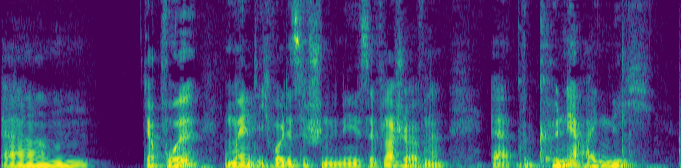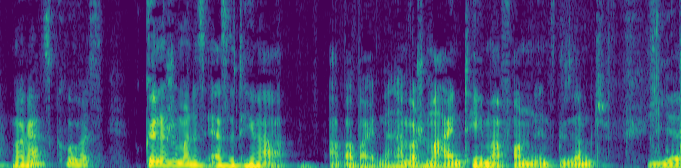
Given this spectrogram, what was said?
Ähm, Jawohl, Moment, ich wollte jetzt ja schon die nächste Flasche öffnen. Äh, wir können ja eigentlich, mal ganz kurz, wir können ja schon mal das erste Thema abarbeiten. Dann haben wir schon mal ein Thema von insgesamt vier,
